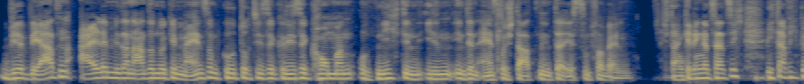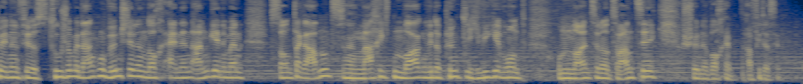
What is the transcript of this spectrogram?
wir werden alle miteinander nur gemeinsam gut durch diese Krise kommen und nicht in, in, in den Einzelstaaten Interessen verweilen. Ich danke Ihnen ganz herzlich. Ich darf mich bei Ihnen fürs Zuschauen bedanken, wünsche Ihnen noch einen angenehmen Sonntagabend. Nachrichten morgen wieder pünktlich wie gewohnt um 19.20 Uhr. Schöne Woche. Auf Wiedersehen.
